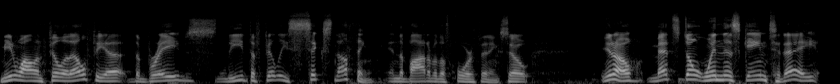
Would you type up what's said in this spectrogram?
Meanwhile, in Philadelphia, the Braves lead the Phillies six nothing in the bottom of the fourth inning. So, you know, Mets don't win this game today.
